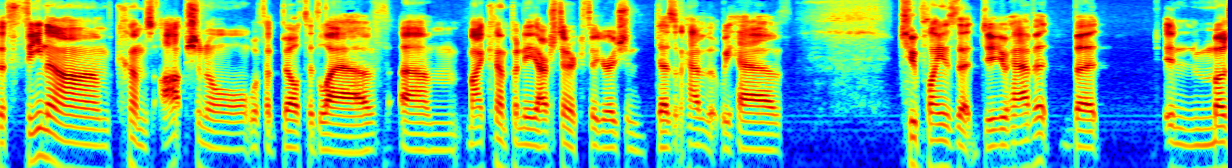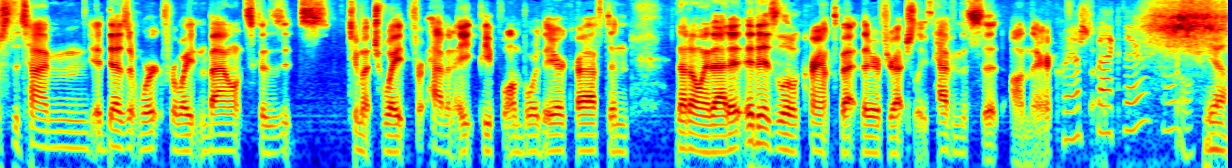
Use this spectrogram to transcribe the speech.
the Phenom comes optional with a belted lav. Um, my company, our standard configuration doesn't have it. We have two planes that do have it, but in most of the time, it doesn't work for weight and balance because it's too much weight for having eight people on board the aircraft. And not only that, it, it is a little cramped back there if you're actually having to sit on there. Cramps back there? Oh, Yeah,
